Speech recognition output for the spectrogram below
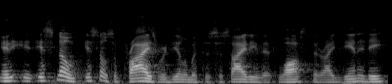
And it's no, it's no surprise we're dealing with a society that's lost their identity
